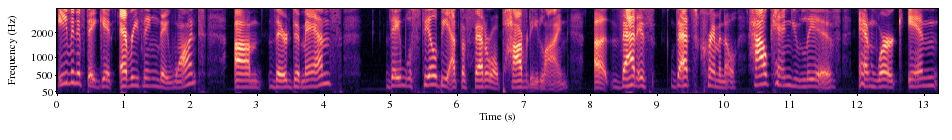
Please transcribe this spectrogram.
Even if they get everything they want, um, their demands, they will still be at the federal poverty line. Uh, that is that's criminal. How can you live and work in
